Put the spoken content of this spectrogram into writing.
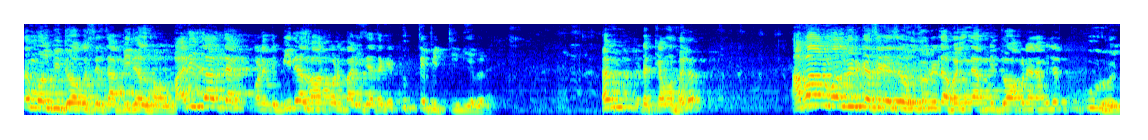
তা মলবি দোয়া করছে, যা বিড়াল হও। বাড়ি যাওয়ার দেখ, পরে বিড়াল হওয়ার পরে বাড়ি যা দেখে কুত্তে পিট্টি নিয়ে বেড়ায়। হ্যাঁ এটা কেমন হলো? আবার মলবির কাছে গেছে, হুজুর, এটা হইলে আপনি দোয়া করেন, আমি যেন কুকুর হই।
